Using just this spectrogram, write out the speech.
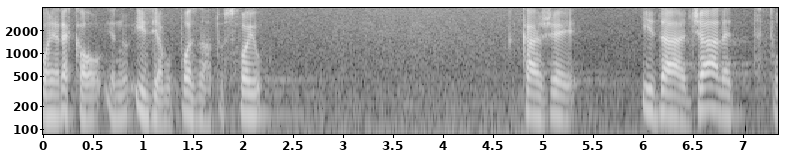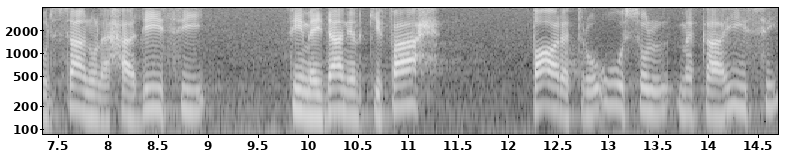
On je rekao jednu izjavu poznatu svoju, kaže Ida džalet fursanu le hadisi fi mejdani il kifah taret ruusul mekaisi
